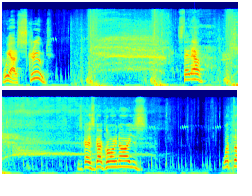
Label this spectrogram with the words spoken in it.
We are screwed. Stay down. This guy's got glowing eyes. What the?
